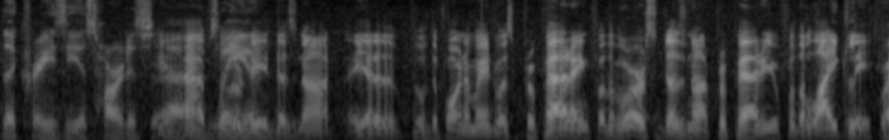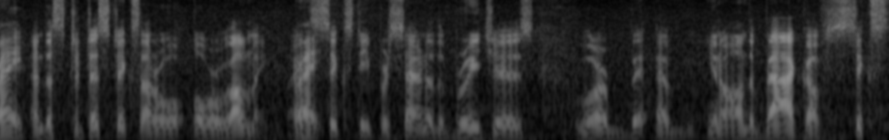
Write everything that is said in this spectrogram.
the craziest, hardest uh, absolutely, way it does not. Yeah, the, the, point I made was preparing for the worst does not prepare you for the likely. Right. And the statistics are overwhelming. Right. 60% of the breaches were uh, you know, on the back of six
